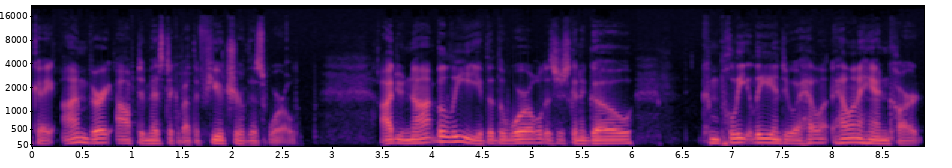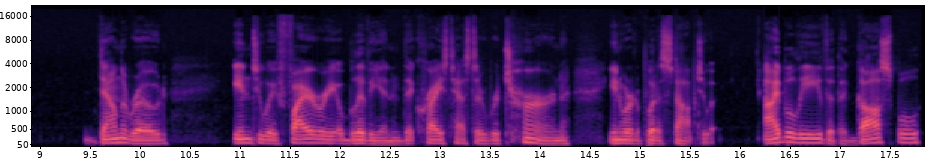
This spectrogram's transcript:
okay? I'm very optimistic about the future of this world. I do not believe that the world is just going to go completely into a hell, hell in a handcart down the road into a fiery oblivion that Christ has to return in order to put a stop to it. I believe that the gospel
